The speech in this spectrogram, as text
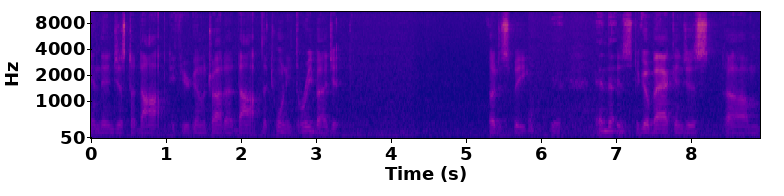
And then just adopt, if you're gonna try to adopt the twenty-three budget, so to speak, yeah. And the, is to go back and just, um,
